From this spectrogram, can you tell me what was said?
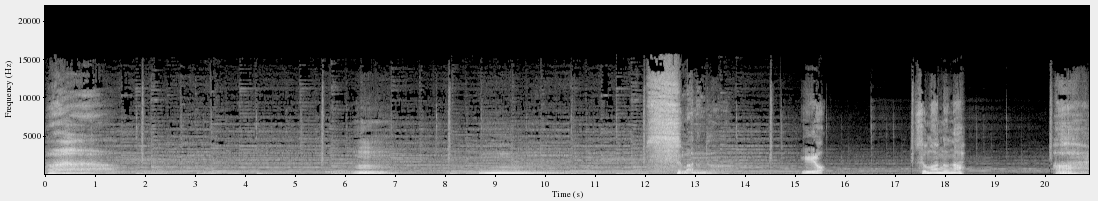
はあ。うん。すまぬな。いや、すまぬな。はあ。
